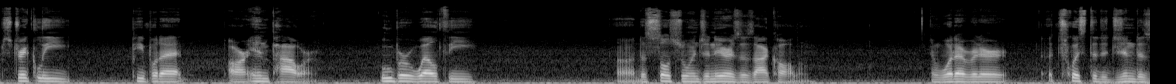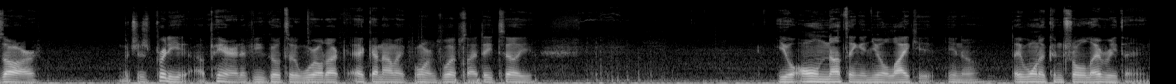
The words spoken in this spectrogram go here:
strictly people that are in power, uber wealthy, uh, the social engineers, as I call them, and whatever their uh, twisted agendas are, which is pretty apparent if you go to the World Economic Forum's website, they tell you you'll own nothing and you'll like it, you know. They want to control everything.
